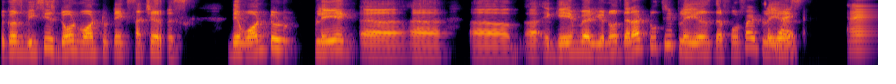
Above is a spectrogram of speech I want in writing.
because vcs don't want to take such a risk they want to play uh, uh, uh, a game where you know there are two three players there are four five players right. and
